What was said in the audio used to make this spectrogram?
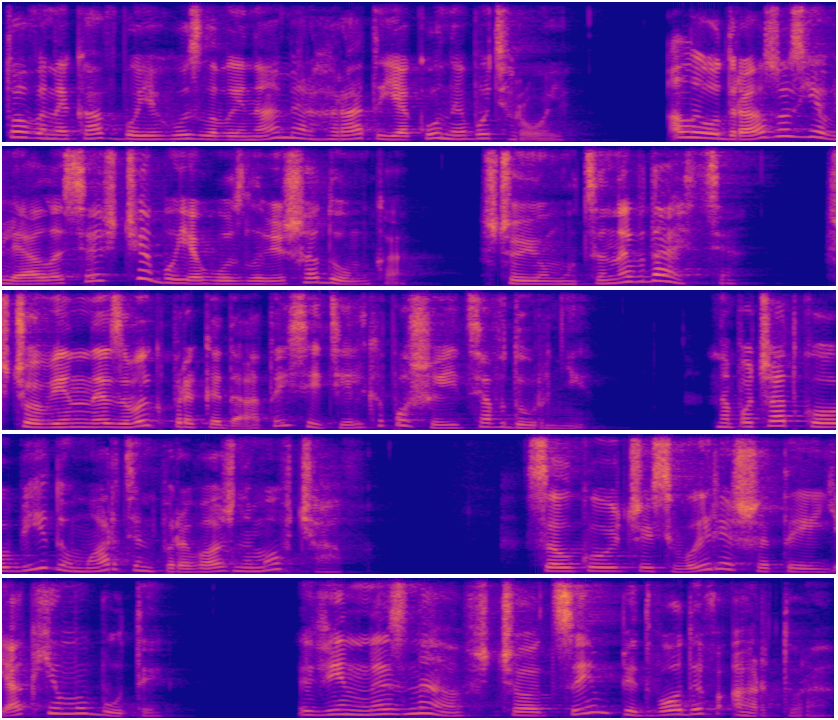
То виникав боягузливий намір грати яку-небудь роль, але одразу з'являлася ще боягузливіша думка, що йому це не вдасться, що він не звик прикидатись і тільки пошиється в дурні. На початку обіду Мартін переважно мовчав, силкуючись вирішити, як йому бути. Він не знав, що цим підводив Артура,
